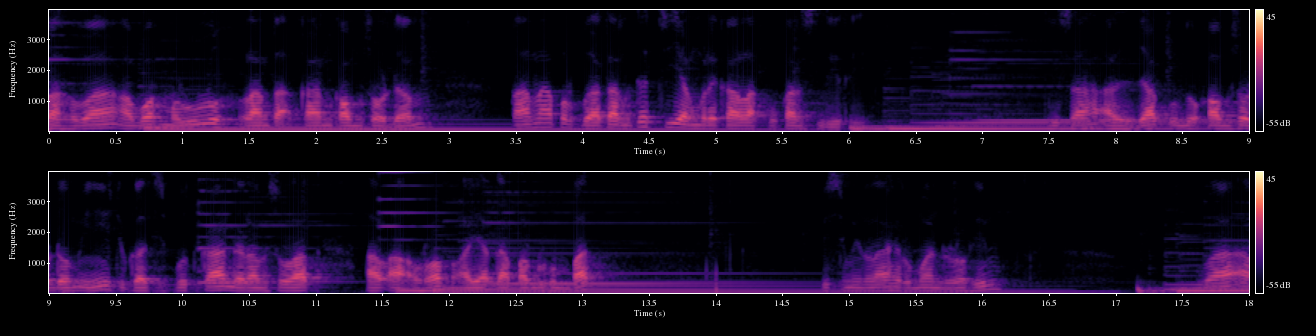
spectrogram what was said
bahwa Allah meluluh lantakkan kaum Sodom karena perbuatan keji yang mereka lakukan sendiri. Kisah azab untuk kaum Sodom ini juga disebutkan dalam surat Al-A'raf ayat 84. Bismillahirrahmanirrahim. Wa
